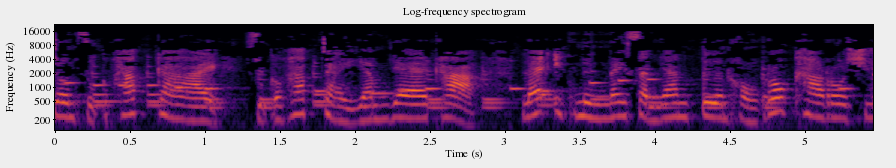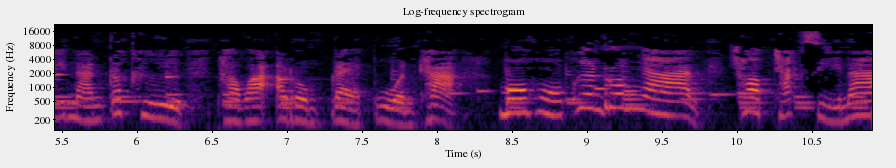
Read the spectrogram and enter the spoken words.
จนสุขภาพกาย สุขภาพใจย่ำแย่ค่ะ และอีกหนึ่งในสัญญาณเตือนของโรคคาโรชินั้นก็คือ ภาวะอารมณ์แปรปรวนค่ะ โมโหเพื่อนร่วมงาน ชอบชักสีหน้า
